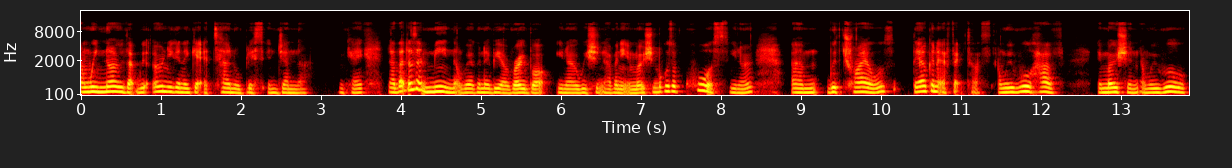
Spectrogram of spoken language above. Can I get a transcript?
and we know that we're only going to get eternal bliss in Jannah. Okay, now that doesn't mean that we're going to be a robot, you know, we shouldn't have any emotion because, of course, you know, um, with trials, they are going to affect us and we will have emotion and we will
